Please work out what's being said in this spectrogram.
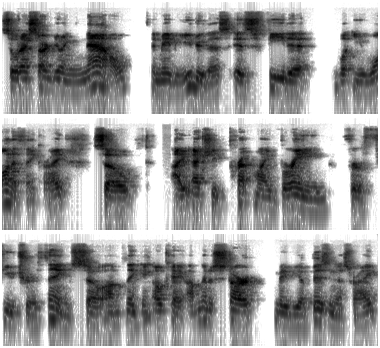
So what I started doing now, and maybe you do this, is feed it what you want to think, right? So I actually prep my brain for future things. So I'm thinking, okay, I'm going to start maybe a business, right?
